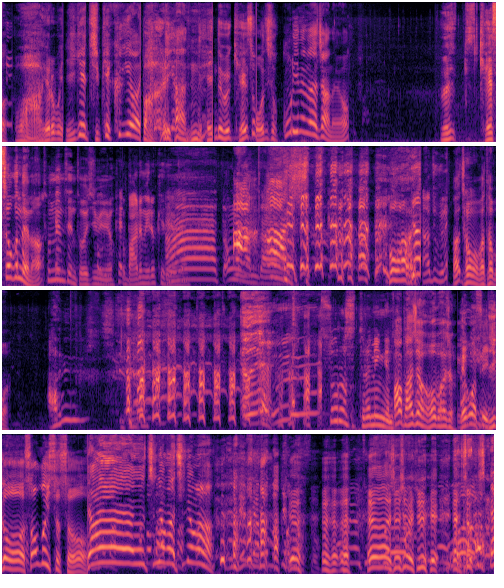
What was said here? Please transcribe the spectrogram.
어. 와 여러분 이게 집게 크기가 말이 안돼 근데 왜 계속 어디서 꿀이 나지 않아요? 왜 개 썩은 내나? 손 냄새는 더 심해요. 마름이 이렇게 돼요. 아, 똥 나간다. 아, 씨. 와. 나도 그래? 아, 잠깐만 맡아봐. 수르스트뢰밍 냄새. 아, 맞아. 어, 맞아. 내가 봤을 때 이거 썩어 있었어. 야, 야, 야, 진영아, 진영아. 야, 조심해, 조심해. 야, 조심해.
